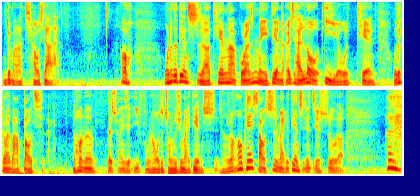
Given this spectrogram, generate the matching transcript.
你就把它敲下来。哦，我那个电池啊，天呐，果然是没电了，而且还漏液，我的天！我就赶快把它包起来，然后呢，再穿一些衣服，然后我就冲出去买电池，想说 OK，小事，买个电池就结束了。唉，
